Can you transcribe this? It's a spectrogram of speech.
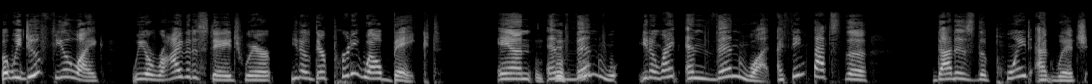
But we do feel like we arrive at a stage where, you know, they're pretty well baked. And and then you know, right? And then what? I think that's the that is the point at which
